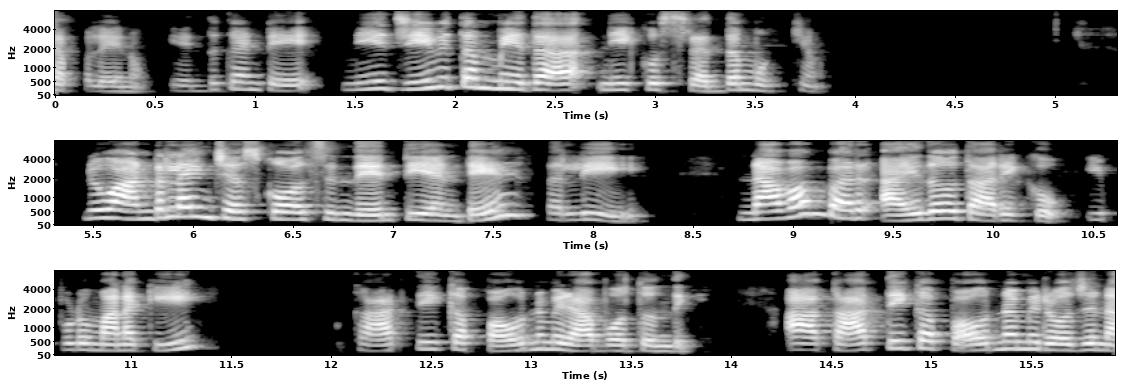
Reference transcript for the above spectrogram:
చెప్పలేను. ఎందుకంటే నీ జీవితం మీద నీకు శ్రద్ధ ముఖ్యం. నువ్వు అండర్లైన్ చేసుకోవాల్సింది ఏంటి అంటే తల్లి నవంబర్ ఐదో తారీఖు ఇప్పుడు మనకి కార్తీక పౌర్ణమి రాబోతుంది. ఆ కార్తీక పౌర్ణమి రోజున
